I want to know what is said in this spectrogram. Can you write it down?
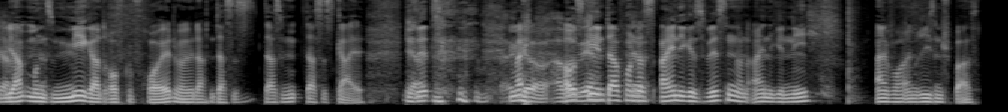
ja. wir haben uns mega drauf gefreut, weil wir dachten, das ist das das ist geil. Ja. sitzen, Genau, ausgehend wir- davon, ja. dass einiges wissen und einige nicht, einfach ein Riesenspaß.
